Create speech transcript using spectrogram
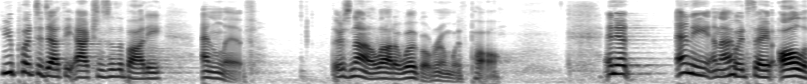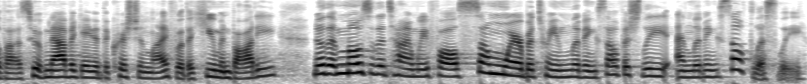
you put to death the actions of the body and live. There's not a lot of wiggle room with Paul. And yet, any, and I would say all of us who have navigated the Christian life with a human body, know that most of the time we fall somewhere between living selfishly and living selflessly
